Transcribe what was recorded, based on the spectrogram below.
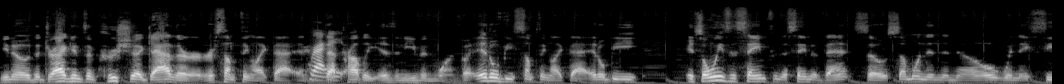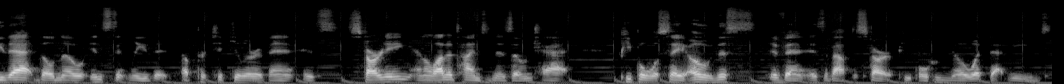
you know, the dragons of Krusha gather or something like that. And Right. that probably isn't even one, but it'll be something like that. It'll be, it's always the same for the same event. So someone in the know, when they see that, they'll know instantly that a particular event is starting. And a lot of times in the zone chat, people will say, oh, this event is about to start. People who know what that means.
